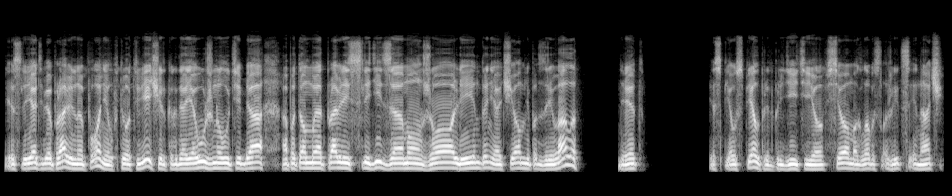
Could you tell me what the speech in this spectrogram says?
Если я тебя правильно понял, в тот вечер, когда я ужинал у тебя, а потом мы отправились следить за Монжо, Линда ни о чем не подозревала? Нет. Если б я успел предупредить ее, все могло бы сложиться иначе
